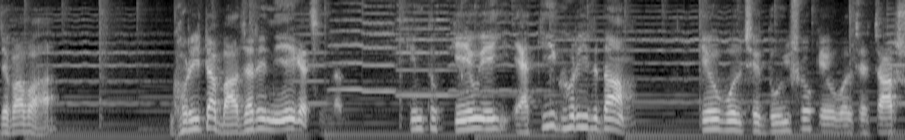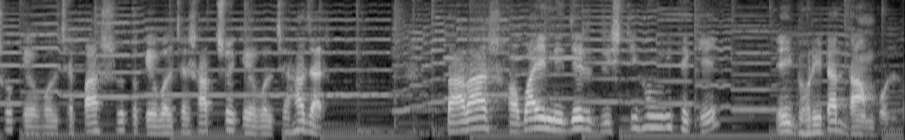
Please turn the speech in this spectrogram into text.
যে বাবা, ঘড়িটা বাজারে নিয়ে গেছিলাম, কিন্তু কেউ এই একই ঘড়ির দাম কেউ বলছে দুইশো, কেউ বলছে চারশো, কেউ বলছে পাঁচশো, তো কেউ বলছে সাতশো, কেউ বলছে হাজার। তারা সবাই নিজের দৃষ্টিভঙ্গি থেকে এই ঘড়িটার দাম বলল।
